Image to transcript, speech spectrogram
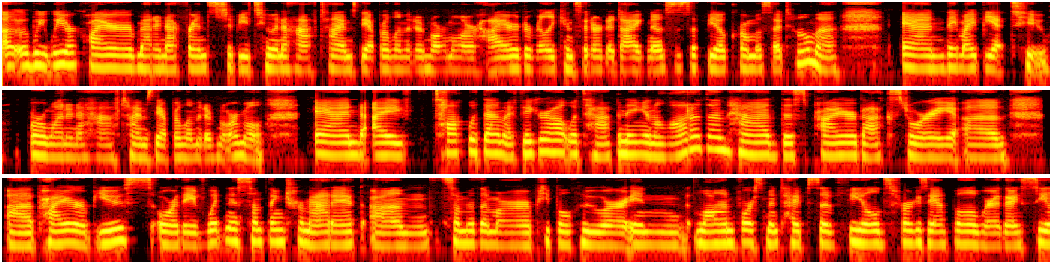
uh, we, we require metanephrines to be two and a half times the upper limit of normal or higher to really consider it a diagnosis of pheochromocytoma. And they might be at two or one and a half times the upper limit of normal. And I talk with them, I figure out what's happening. And a lot of them had this prior backstory of uh, prior abuse or they've witnessed something traumatic. Um, some of them are people who are in law enforcement types of fields, for example, where they see,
